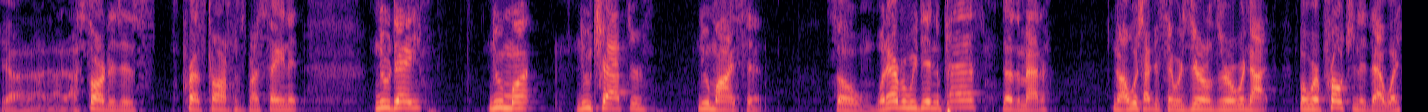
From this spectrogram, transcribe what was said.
Yeah, I, I started this press conference by saying it. New day, new month, new chapter, new mindset. So whatever we did in the past doesn't matter. You know, I wish I could say we're zero zero. We're not, but we're approaching it that way.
